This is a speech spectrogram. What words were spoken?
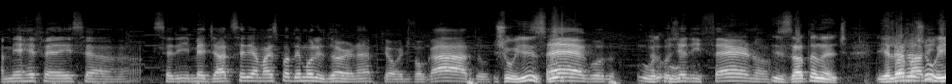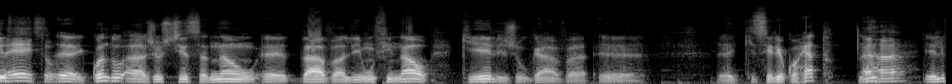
a minha referência seria imediata seria mais para Demolidor, né? Porque é o advogado, juiz, né? cego, né? o, o, do inferno. Exatamente. E ele era juiz. É, e quando a justiça não é, dava ali um final que ele julgava é, é, que seria o correto, né? Uhum. Ele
